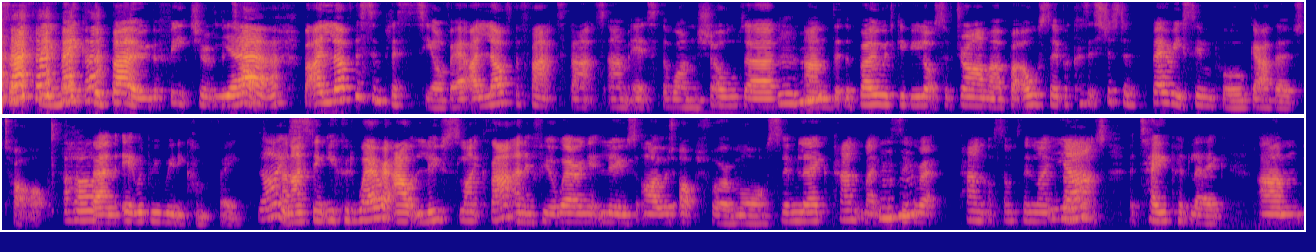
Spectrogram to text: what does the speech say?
exactly. Make the bow the feature of the top. yeah. But I love the simplicity of it. I love the fact that um, it's the one shoulder, Mhm. um, that the bow would give you lots of drama, but also because it's just a very simple gathered top, uh-huh. then it would be really comfy. nice. And I think you could wear it out loose like that. And if you're wearing it loose, I would opt for a more slim leg pant, like Mhm. a cigarette pant or something like Yeah. that, a tapered leg. Um,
